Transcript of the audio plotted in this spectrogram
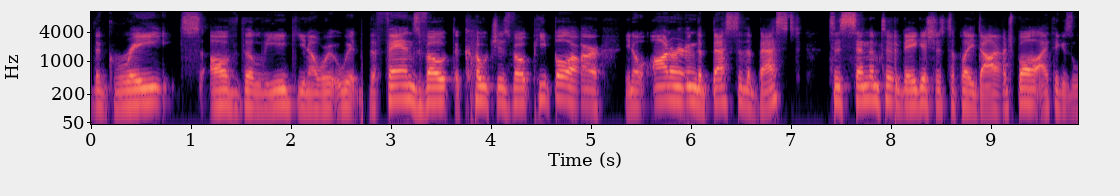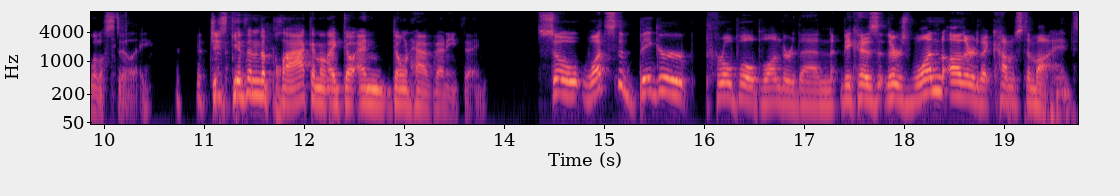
the greats of the league. You know, we, we, the fans vote, the coaches vote. People are, you know, honoring the best of the best. To send them to Vegas just to play dodgeball, I think is a little silly. just give them the plaque and like don't and don't have anything. So, what's the bigger Pro Bowl blunder then? Because there's one other that comes to mind.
